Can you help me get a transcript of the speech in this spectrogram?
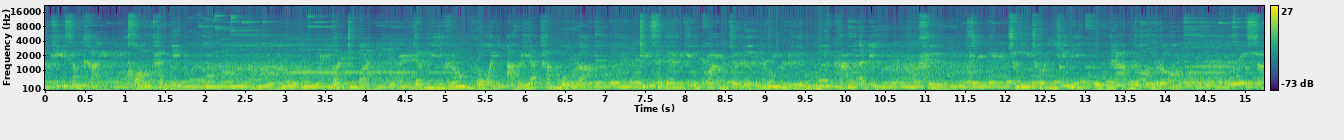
ำที่สำคัญของแผ่นดิน ปัจจุบันยังมีร่องรอยอารยธรรมโบราณที่แสดงถึงความเจริญรุ่งเรืองเมื่อครั้งอดีต คือ ชุมชนที่มีคูน้ำล้อมรอบเสา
